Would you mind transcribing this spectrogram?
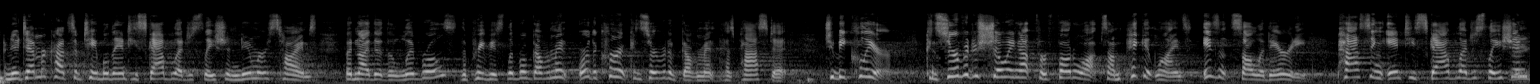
New Democrats have tabled anti-scab legislation numerous times, but neither the Liberals, the previous Liberal government, or the current Conservative government has passed it. To be clear, Conservatives showing up for photo ops on picket lines isn't solidarity. Passing anti-scab legislation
